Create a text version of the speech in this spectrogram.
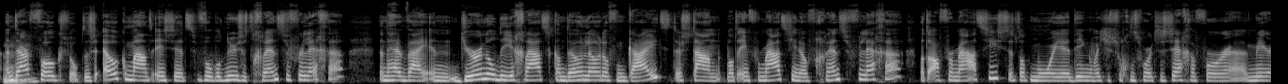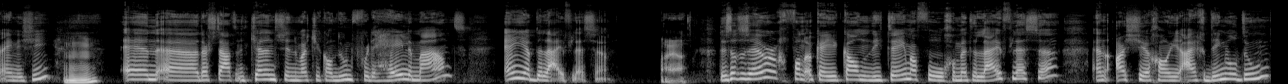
En daar focussen we op. Dus elke maand is het, bijvoorbeeld nu is het grenzen verleggen. Dan hebben wij een journal die je gratis kan downloaden of een guide. Daar staan wat informatie in over grenzen verleggen. Wat affirmaties, dus wat mooie dingen wat je s ochtends hoort te zeggen voor uh, meer energie. Mhm. En uh, daar staat een challenge in wat je kan doen voor de hele maand. En je hebt de lijflessen. Nou ja. Dus dat is heel erg van, oké, je kan die thema volgen met de lijflessen. En als je gewoon je eigen ding wil doen,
